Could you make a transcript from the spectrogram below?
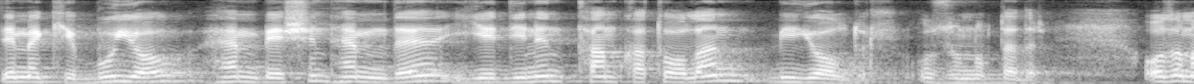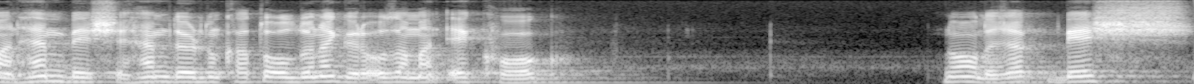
demek ki bu yol hem 5'in hem de 7'nin tam katı olan bir yoldur, uzunluktadır. O zaman hem 5'i hem 4'ün katı olduğuna göre o zaman ekok ne olacak? 5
